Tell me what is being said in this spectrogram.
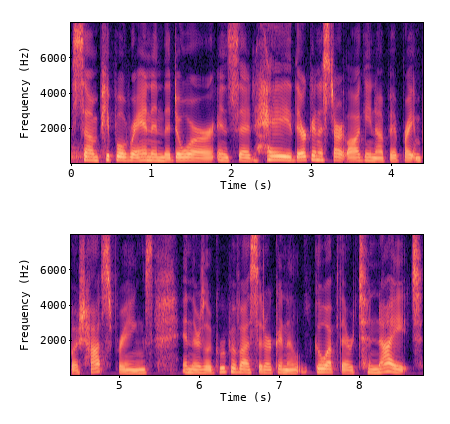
Some people ran in the door and said, Hey, they're going to start logging up at Breitenbush Hot Springs. And there's a group of us that are going to go up there tonight.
